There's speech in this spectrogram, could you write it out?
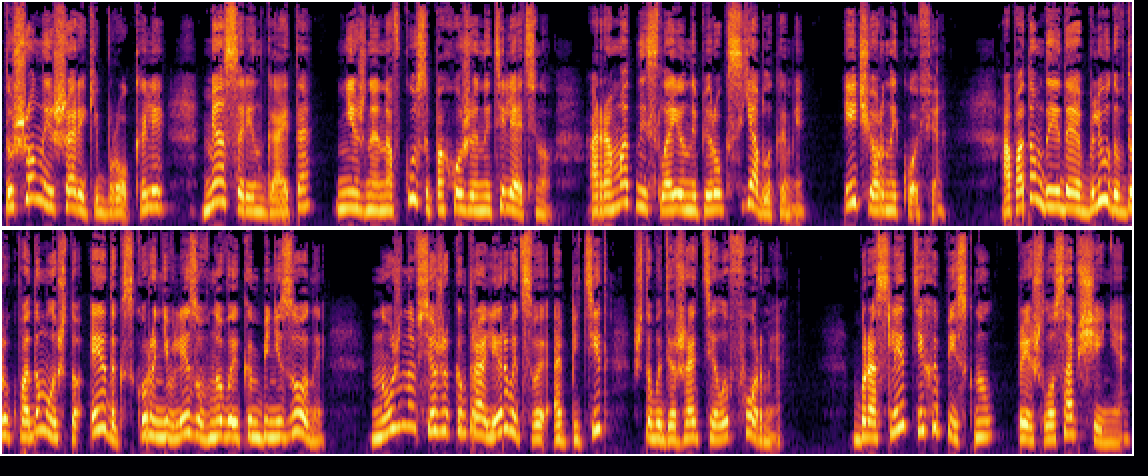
тушеные шарики брокколи, мясо рингайта, нежное на вкус и похожее на телятину, ароматный слоеный пирог с яблоками и черный кофе. А потом, доедая блюдо, вдруг подумала, что эдак скоро не влезу в новые комбинезоны. Нужно все же контролировать свой аппетит, чтобы держать тело в форме. Браслет тихо пискнул, пришло сообщение.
